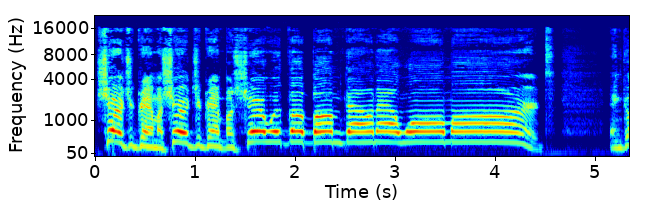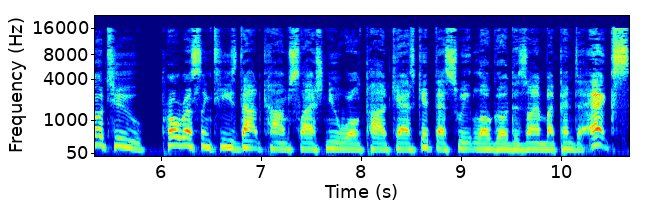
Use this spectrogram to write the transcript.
Share it with your grandma. Share it with your grandpa. Share it with the bum down at Walmart. And go to prowrestlingtees.com slash New World Podcast. Get that sweet logo designed by Penta X.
